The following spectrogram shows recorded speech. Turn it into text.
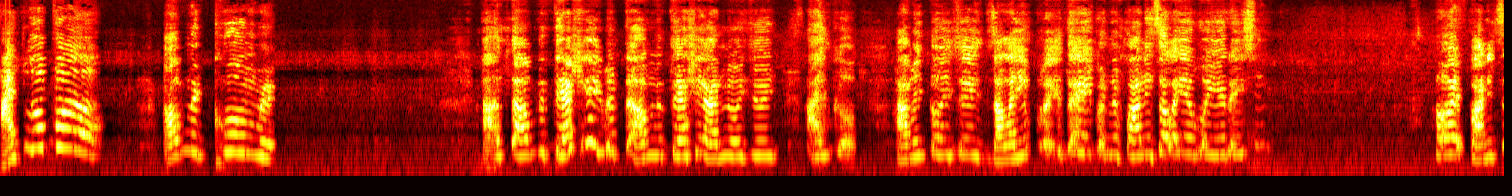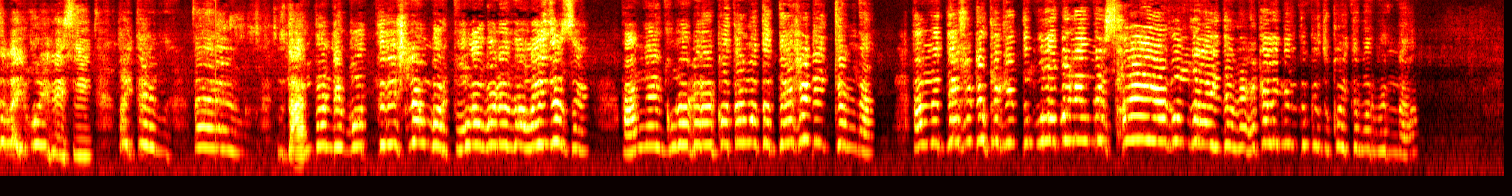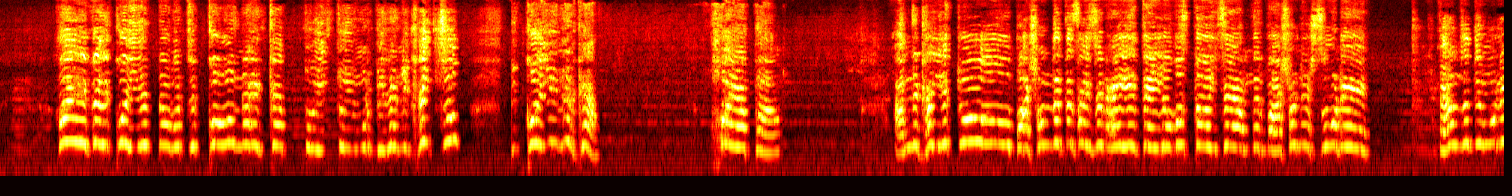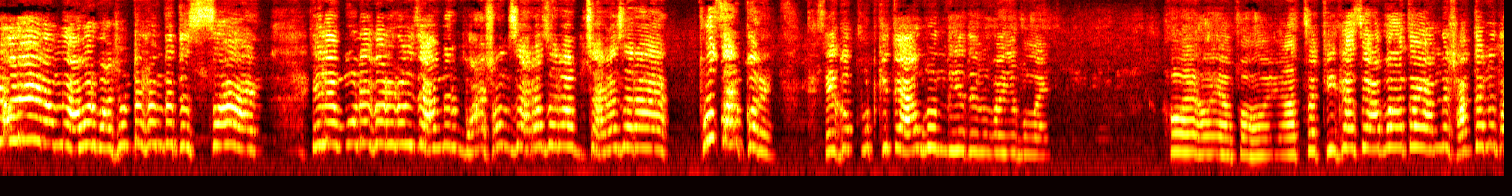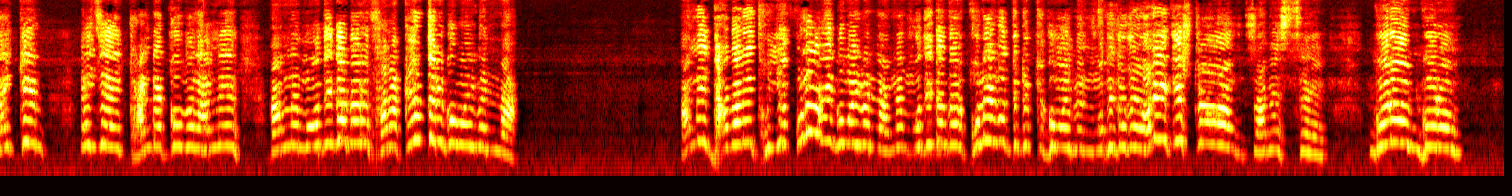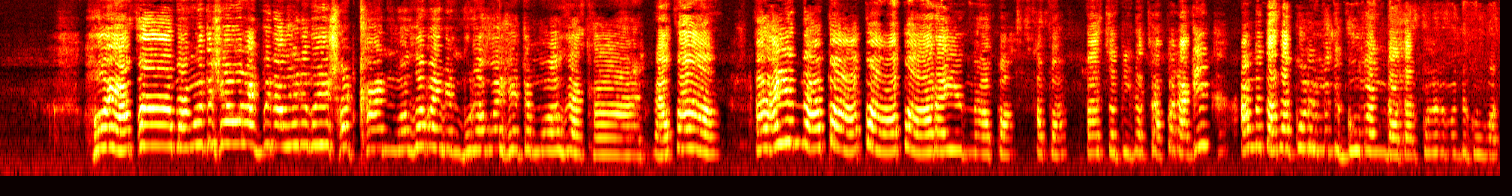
হাসলো আপনি কমবে। আচ্ছা আপনি দেশে আইবেন তো, আপনি দেশে যে ওই আজকে আমি তো ওই যে জ্বালাইয়ে পড়ে দেয় পানি চালাইয়ে বইয়ে রয়েছি হয়, পানি চালাই বই রয়েছি ওই যে ধানপান্ডি বত্রিশ নম্বর পুরো মানে জ্বালাই যাচ্ছে। আপনি এই ঘুরাঘুরার কথা মতো দেশে ঢুকছেন না। আপনি দেশে ঢুকলে কিন্তু পুরো পানি আপনার ছায় আগুন জ্বালাই দেবে। একালে কিন্তু কিছু কইতে পারবেন না হয় একালে কইলেন না বলছে কোন নাই কা তুই তুই মোর বিরিয়ানি খাইছো তুই কইলি না কা হয় আপা আপনি খালি একটু বাসন দিতে চাইছেন। এই এই অবস্থা হয়েছে আপনার বাসনের সরে এখন যদি মনে করেন আপনি আবার বাসন টাসন দিতে চান, এলে মনে করেন ওই যে আপনার বাসন যারা যারা যারা যারা প্রচার করে, এগো পুটকিতে আগুন দিয়ে দেবে ভাইয়া বলাই। হয় হয়, আপা, হয়। আচ্ছা ঠিক আছে, আপা, তাই আপনি সাবধানে থাকেন। এই যে ঠান্ডা কমে আপনি আপনি মোদি দাদারে ছাড়া কেউ তারে ঘুমাইবেন না আপনি দাদারে থুইয়া কোনো ভাবে ঘুমাইবেন না আপনি মোদি দাদার কোলের মধ্যে ঢুকে ঘুমাইবেন মোদি দাদা অনেক সাবেসছে গরম গরম। হয় আপা বাংলাদেশেও না। শর্ট খান, মজা পাইবেন। বুড়া বয়সে একটা মজা খান। আপা আর আইয়েন না আপা আপা আপা আর আইয়েন না আপা আপা আচ্ছা ঠিক আছে আপা আমি দাদার কোলের মধ্যে ঘুমান, দাদার কোলের মধ্যে ঘুমান।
